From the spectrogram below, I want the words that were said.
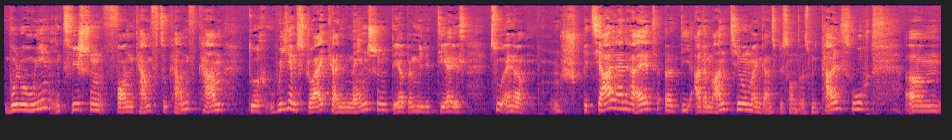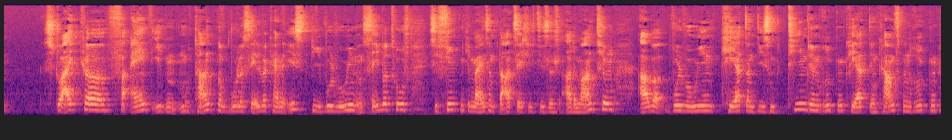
Wolverine inzwischen von Kampf zu Kampf kam durch William Stryker, einen Menschen, der beim Militär ist, zu einer Spezialeinheit, äh, die Adamantium, ein ganz besonderes Metall sucht. Ähm, Striker vereint eben Mutanten, obwohl er selber keiner ist, wie Wolverine und Sabertooth. Sie finden gemeinsam tatsächlich dieses Adamantium, aber Wolverine kehrt dann diesem Team den Rücken, kehrt dem Kampf den Rücken,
